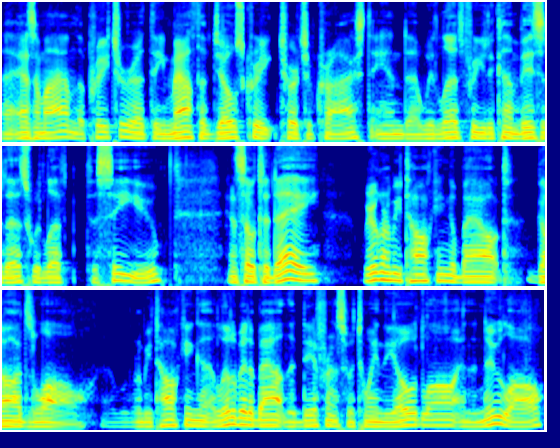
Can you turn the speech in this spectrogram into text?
Uh, as am I, I'm the preacher at the mouth of Joe's Creek Church of Christ, and uh, we'd love for you to come visit us. We'd love to see you. And so today, we're going to be talking about God's law. Uh, we're going to be talking a little bit about the difference between the old law and the new law.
